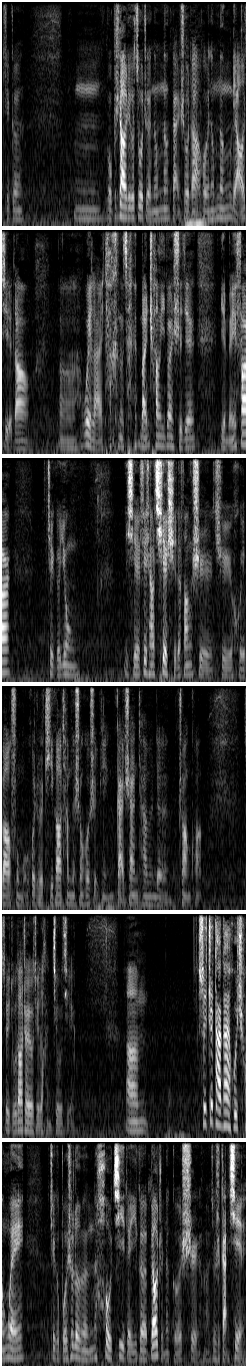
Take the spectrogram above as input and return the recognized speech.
这个，嗯，我不知道这个作者能不能感受到，或者能不能了解到，呃，未来他可能在蛮长一段时间也没法儿这个用一些非常切实的方式去回报父母，或者说提高他们的生活水平，改善他们的状况。所以读到这儿又觉得很纠结。嗯，所以这大概会成为这个博士论文后记的一个标准的格式啊，就是感谢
